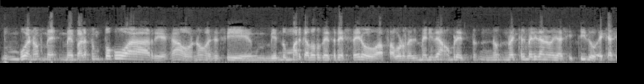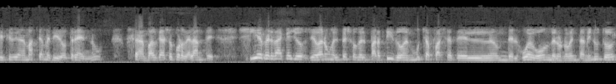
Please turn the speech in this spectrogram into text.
Bueno, me, me, parece un poco arriesgado, ¿no? Es decir, viendo un marcador de 3-0 a favor del Mérida, hombre, no, es que el Mérida no haya asistido, es que ha asistido y además te ha metido 3, ¿no? O sea, valga eso por delante. Sí es verdad que ellos llevaron el peso del partido en muchas fases del, del juego, de los 90 minutos,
